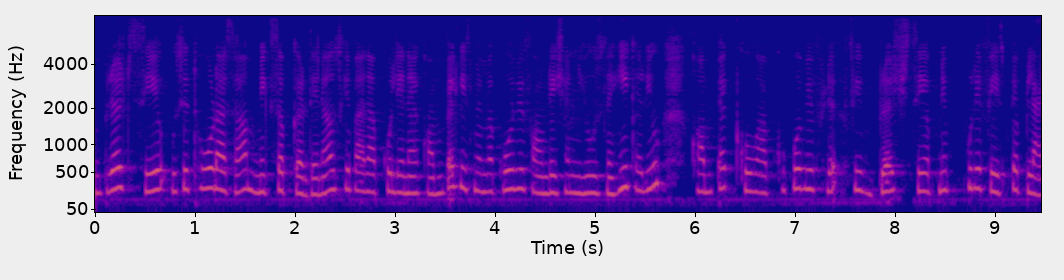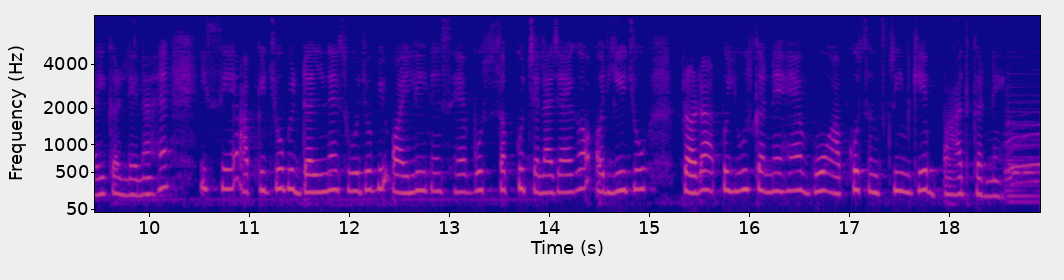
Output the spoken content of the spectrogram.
ब्रश से उसे थोड़ा सा मिक्सअप कर देना है। उसके बाद आपको लेना है कॉम्पैक्ट इसमें मैं कोई भी फाउंडेशन यूज़ नहीं कर रही हूँ। कॉम्पैक्ट को आपको कोई भी फिर ब्रश से अपने पूरे फेस पर अप्लाई कर लेना है। इससे आपकी जो भी डलनेस हो, जो भी ऑयलीनेस है, वो सब कुछ चला जाएगा और ये जो प्रोडक्ट आपको यूज़ करने हैं, वो आपको सनस्क्रीन के बाद करने हैं।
